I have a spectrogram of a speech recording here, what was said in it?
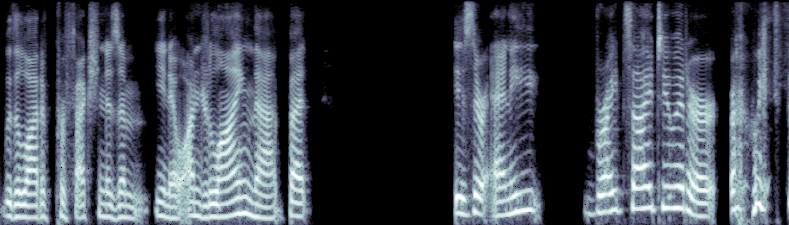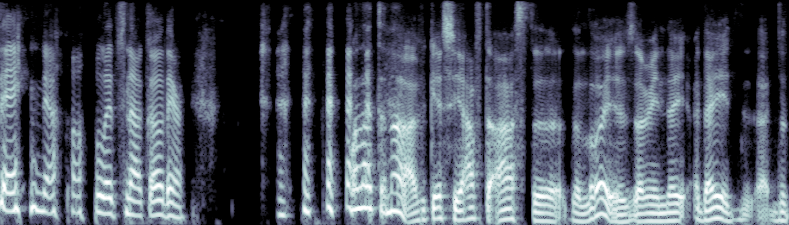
with a lot of perfectionism you know underlying that. But is there any bright side to it, or are we saying no? Let's not go there. well, I don't know. I guess you have to ask the the lawyers. I mean, they they the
